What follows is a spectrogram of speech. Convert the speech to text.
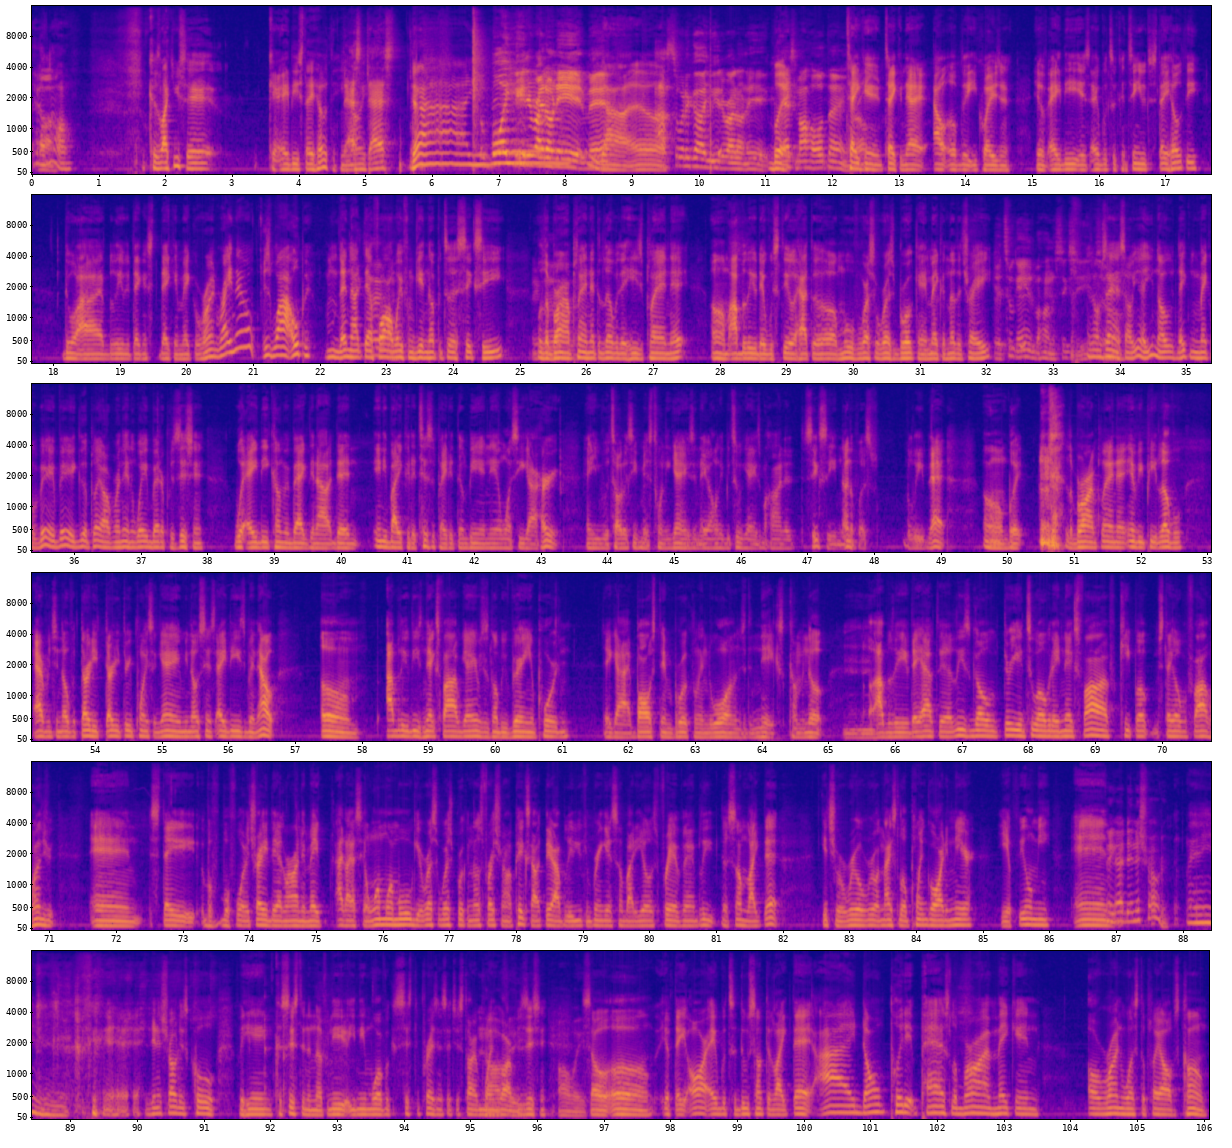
Hell Wow. no. Because, like you said, can AD stay healthy? That's know? that's Ah, you boy. You hit it right on the head, man. Nah, I uh, swear to God, you hit it right on the head. But that's my whole thing. bro. taking taking that out of the equation, if AD is able to continue to stay healthy, do I believe that they can they can make a run? Right now, it's wide open. Mm, they're not that far away from getting up into a six seed. With Exactly. LeBron playing at the level that he's playing at, um, I believe they would still have to uh, move Russell Westbrook and make another trade. Yeah, two games behind the six seed. You know what I'm saying? So yeah, you know they can make a very very good playoff run in a way better position with AD coming back than I, than anybody could anticipated them being in once he got hurt. And you were told us he missed 20 games and they only be two games behind the six seed. None of us believe that. Um, but LeBron playing at MVP level, averaging over 30, 33 points a game. You know since AD's been out. Um, I believe these next five games is going to be very important. They got Boston, Brooklyn, New Orleans, the Knicks coming up. I believe they have to at least go three and two over their next five, keep up, stay over five hundred, and stay bef- before the trade deadline and make. Like I said, one more move, get Russell Westbrook and those first round picks out there. I believe you can bring in somebody else, Fred VanVleet or something like that. Get you a real, real nice little point guard in there. You feel me? And They got Dennis Schroeder. Dennis Schroeder's cool, but he ain't consistent enough. You need you need more of a consistent presence at your starting point guard you. position. Always. So uh, if they are able to do something like that, I don't put it past LeBron making a run once the playoffs come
